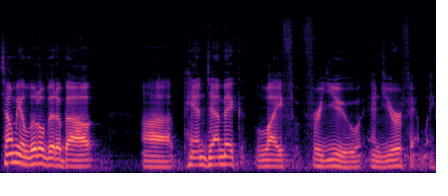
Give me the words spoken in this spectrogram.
Tell me a little bit about uh, pandemic life for you and your family.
